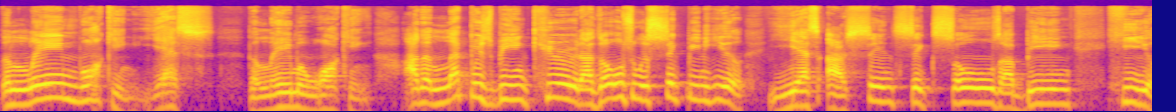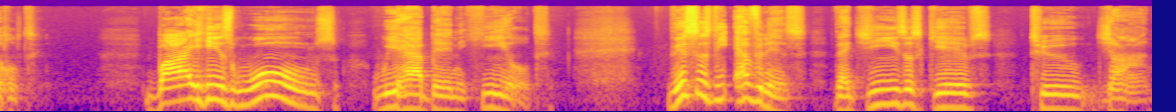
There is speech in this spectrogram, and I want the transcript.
the lame walking? Yes, the lame are walking. Are the lepers being cured? Are those who are sick being healed? Yes, our sin sick souls are being healed. By his wounds, we have been healed. This is the evidence that Jesus gives to John.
